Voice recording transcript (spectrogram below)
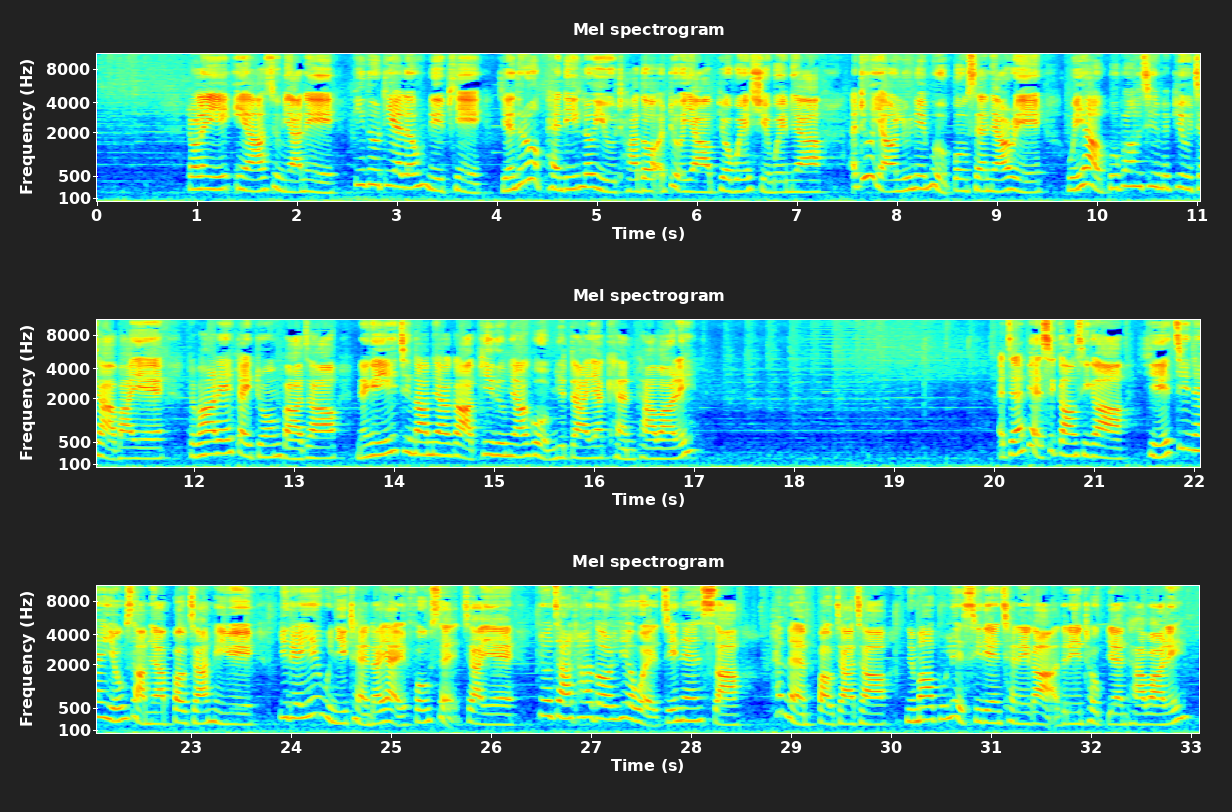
တော်လရင်အင်အားစုများနဲ့ပြည်သူတရက်လုံးနေဖြင့်ရန်သူတို့ဖန်တီးလှုပ်ယူထားသောအတုအယောင်ပျော်ပွဲရှင်ပွဲများအတုရောင်လူနေမှုပုံစံများတွင်ဝင်းရောက်ပူပေါင်းခြင်းမပြုကြပါရဲ့တပါးတည်းတိုက်တွန်းပါကြောင်းနိုင်ငံရေးချင်းသားများကပြည်သူများကိုမြစ်တာရက်ခံထားပါတယ်။အကြမ်းဖက်စစ်ကောင်စီကရဲကြီးနှန်းရုံးစာများပေါက်ကြားနေ၍ပြည်ထရေးဝန်ကြီးထံတိုက်ရိုက်ဖုန်းဆက်ကြရဲညွှန်ကြားထားသောလျှက်ဝဲဂျင်းနှန်းစာ ထပ်မံပေါက်ကြားကြောင်းမြန်မာဘူးလစ်စီဒန် channel ကသတင်းထုတ်ပြန်ထားပါတယ်။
